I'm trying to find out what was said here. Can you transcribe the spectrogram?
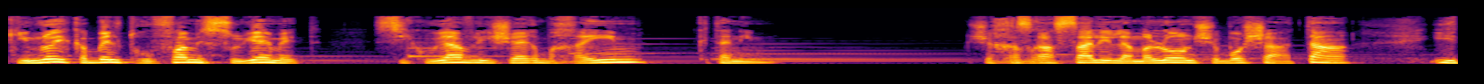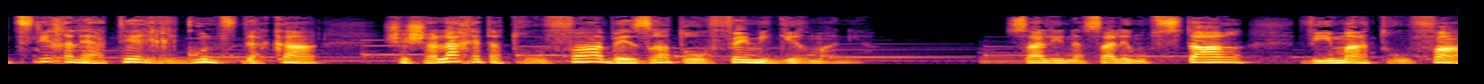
כי אם לא יקבל תרופה מסוימת, סיכוייו להישאר בחיים קטנים. כשחזרה סלי למלון שבו שהתה, היא הצליחה לאתר ארגון צדקה ששלח את התרופה בעזרת רופא מגרמניה. סלי נסע למוסתר ועימה התרופה,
